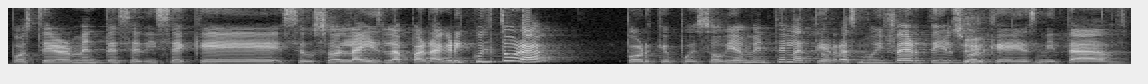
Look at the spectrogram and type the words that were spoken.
Posteriormente se dice que se usó la isla para agricultura, porque pues obviamente la tierra es muy fértil, Sí. porque es mitad,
